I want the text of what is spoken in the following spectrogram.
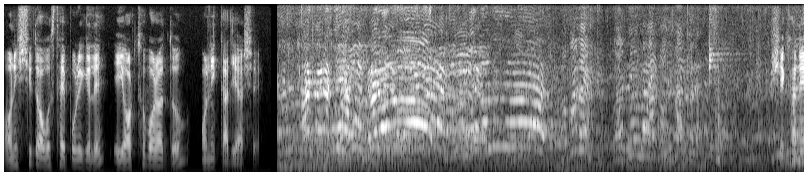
অনিশ্চিত অবস্থায় পড়ে গেলে এই অর্থ বরাদ্দ অনেক কাজে আসে। সেখানে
